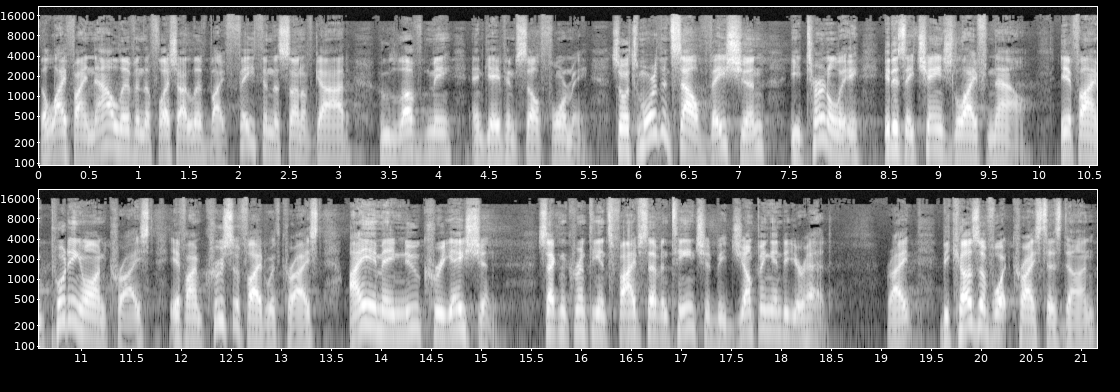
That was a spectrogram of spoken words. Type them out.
The life I now live in the flesh, I live by faith in the Son of God who loved me and gave himself for me. So it's more than salvation eternally, it is a changed life now. If I'm putting on Christ, if I'm crucified with Christ, I am a new creation. 2 Corinthians 5:17 should be jumping into your head right? Because of what Christ has done,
